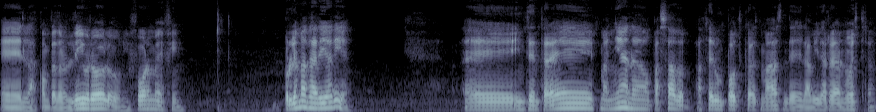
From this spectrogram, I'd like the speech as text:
eh, las compras de los libros, los uniformes, en fin, problemas de día a día. Eh, intentaré mañana o pasado hacer un podcast más de la vida real nuestra,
